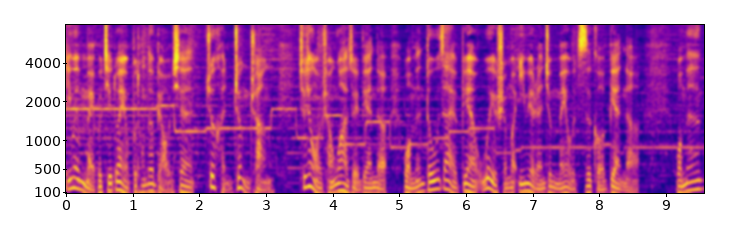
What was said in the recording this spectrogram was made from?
因为每个阶段有不同的表现，这很正常。就像我常挂嘴边的，我们都在变，为什么音乐人就没有资格变呢？我们。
